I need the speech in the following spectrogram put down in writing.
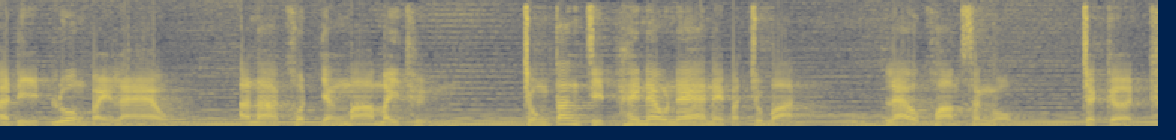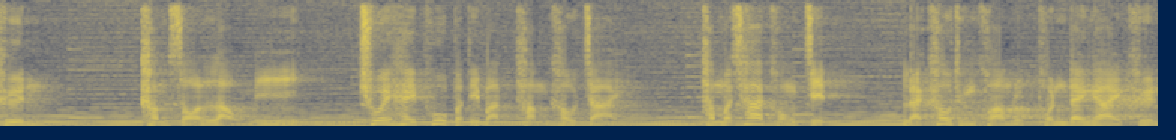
อดีตล่วงไปแล้ว อนาคตยังมาไม่ถึง จงตั้งจิตให้แน่วแน่ในปัจจุบัน แล้วความสงบจะเกิดขึ้นคำสอนเหล่านี้ช่วยให้ผู้ปฏิบัติธรรมเข้าใจ ธรรมชาติของจิตและเข้าถึงความหลุดพ้นได้ง่ายขึ้น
